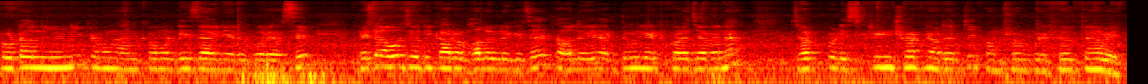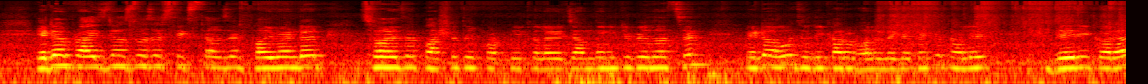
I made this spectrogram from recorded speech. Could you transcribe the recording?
টোটাল ইউনিক এবং আনকমন ডিজাইনের উপরে আছে। এটাও যদি কারও ভালো লেগে যায়, তাহলে একদমই লেট করা যাবে না। ঝটপট স্ক্রিনশট নিয়ে অর্ডারটি কনফার্ম করে ফেলতে হবে। এটার প্রাইস রেঞ্জ আছে সিক্স থাউজেন্ড ফাইভ হান্ড্রেড ছয় হাজার পাঁচশোতে পটল কালারের জামদানিটি পেয়ে যাচ্ছেন। এটাও যদি কারও ভালো লেগে থাকে, তাহলে দেরি করা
